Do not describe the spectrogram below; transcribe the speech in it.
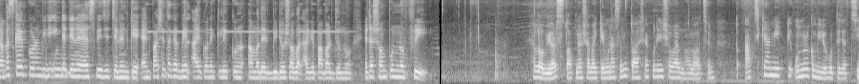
সাবস্ক্রাইব করুন বিডি এন্টারটেইনার এসপিজি চ্যানেলকে অ্যান্ড পাশে থাকা বেল আইকনে ক্লিক করুন আমাদের ভিডিও সবার আগে পাবার জন্য। এটা সম্পূর্ণ ফ্রি। হ্যালো ভিউয়ার্স তো আপনারা সবাই কেমন আছেন? তো আশা করি সবাই ভালো আছেন। তো আজকে আমি একটি অন্যরকম ভিডিও করতে যাচ্ছি।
